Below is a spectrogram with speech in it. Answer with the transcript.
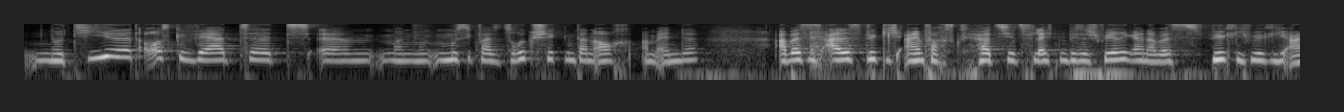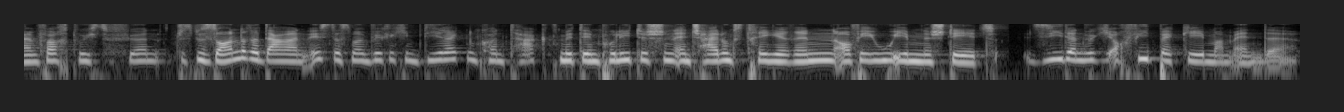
notiert, ausgewertet. Ähm, man, man, muss sie quasi zurückschicken dann auch am Ende. Aber es ist alles wirklich einfach. Es hört sich jetzt vielleicht ein bisschen schwierig an, aber es ist wirklich, wirklich einfach durchzuführen. Das Besondere daran ist, dass man wirklich im direkten Kontakt mit den politischen Entscheidungsträgerinnen auf EU-Ebene steht. Sie dann wirklich auch Feedback geben am Ende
